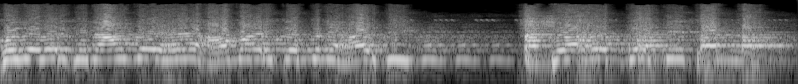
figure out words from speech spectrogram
खुद अगर गिना गए हैं हमारी कंपनी हार्दिक स्वागत करती धन्यवाद।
